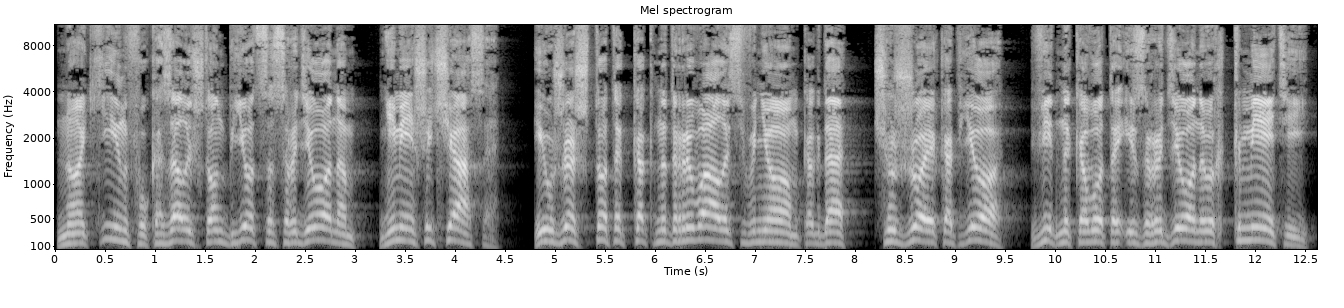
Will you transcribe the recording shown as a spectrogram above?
но Акинфу казалось, что он бьется с Родионом не меньше часа, и уже что-то как надрывалось в нем, когда чужое копье, видно кого-то из Родионовых кметей,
